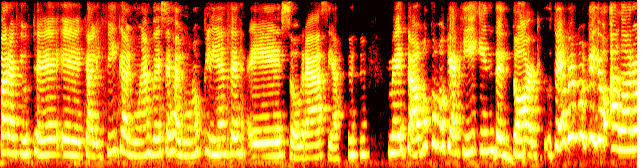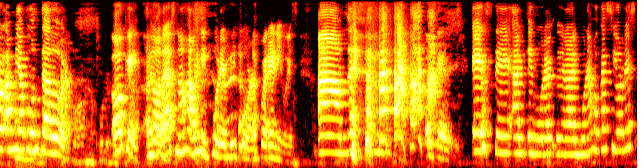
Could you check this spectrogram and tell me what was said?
para que usted eh, califique. Algunas veces algunos clientes, eso, gracias. Me estábamos como que aquí in the dark. Ustedes ven por qué yo adoro a mi apuntador. Ok, no, that's not how he put it before, but anyways. Um, okay. Este, en, algunas ocasiones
